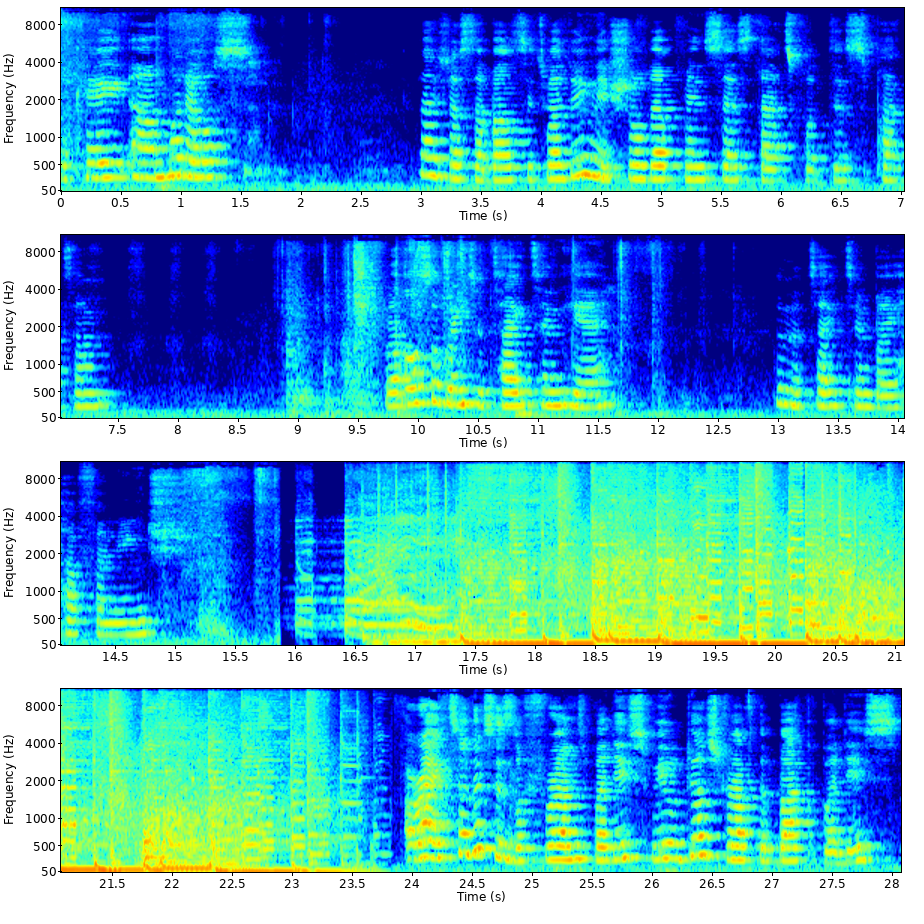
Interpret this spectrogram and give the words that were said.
Okay um what else? That's just about it. We're doing a shoulder princess dart for this pattern. We're also going to tighten here. I'm going to tighten by half an inch right so this is the front bodice. We'll just draft the back bodice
